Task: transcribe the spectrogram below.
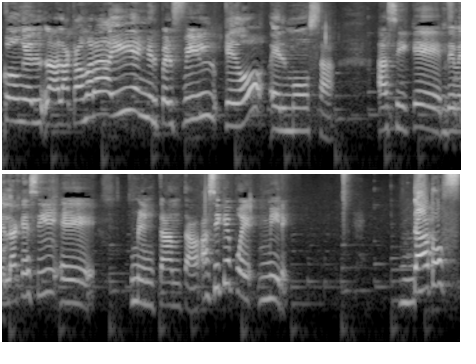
con la, la cámara ahí en el perfil, quedó hermosa. Así que de verdad que sí. Eh, me encanta. Así que pues, mire, datos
